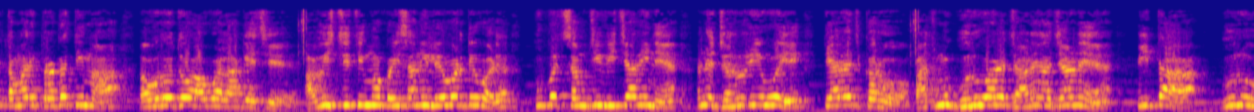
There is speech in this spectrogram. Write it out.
તમારી પ્રગતિમાં અવરોધો આવવા લાગે છે. આવી સ્થિતિમાં પૈસાની લેવડ દેવડ ખૂબ જ સમજી વિચારીને અને જરૂરી હોય ત્યારે જ કરો. પાંચમું ગુરુવારે જાણે અજાણે પિતા, ગુરુ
